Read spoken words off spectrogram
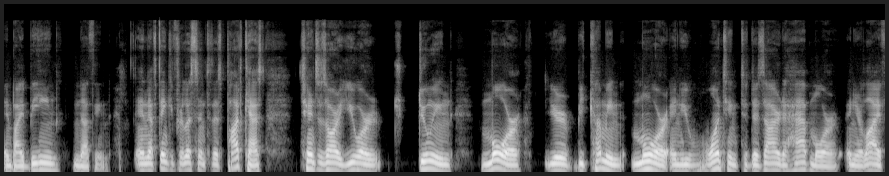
and by being nothing. And I think if you're listening to this podcast, chances are you are doing more, you're becoming more, and you wanting to desire to have more in your life.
